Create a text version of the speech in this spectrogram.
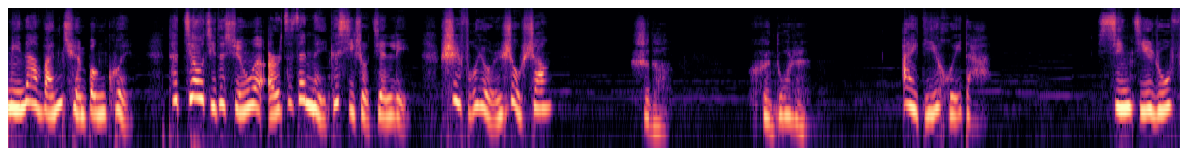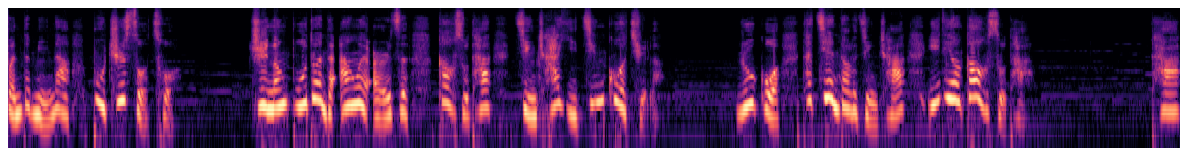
米娜完全崩溃，她焦急的询问儿子在哪个洗手间里，是否有人受伤。是的，很多人。艾迪回答。心急如焚的米娜不知所措，只能不断的安慰儿子，告诉他警察已经过去了，如果他见到了警察，一定要告诉他。他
